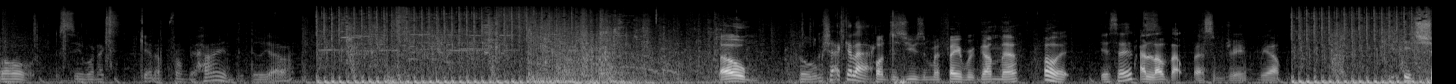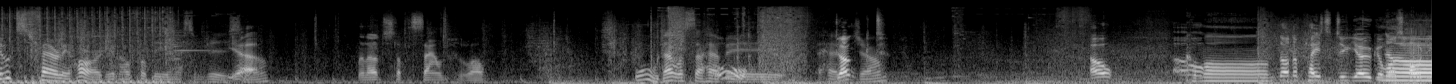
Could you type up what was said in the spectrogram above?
Oh, see when I get up from behind, do ya? Boom. Boom shakalak. Pontus using my favorite gun there. Oh, it- is it? I love that SMG. Yeah. It shoots fairly hard, you know, for being SMG. Yeah. So. And I just love the sound as well. Ooh, that was a heavy, Ooh. heavy Dunked. jump. Oh. oh. Come on. Not a place to do yoga whilst holding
